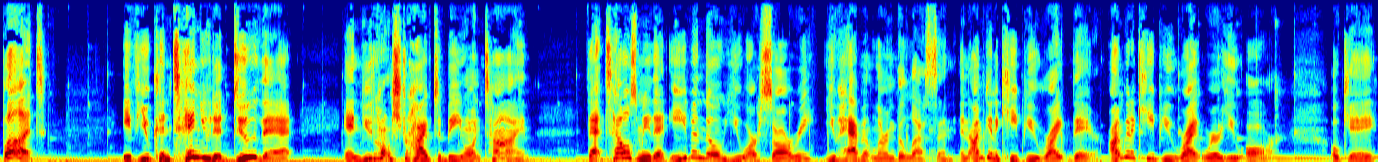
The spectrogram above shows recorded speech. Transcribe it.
But if you continue to do that and you don't strive to be on time, that tells me that even though you are sorry, you haven't learned the lesson. And I'm going to keep you right there. I'm going to keep you right where you are. Okay.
